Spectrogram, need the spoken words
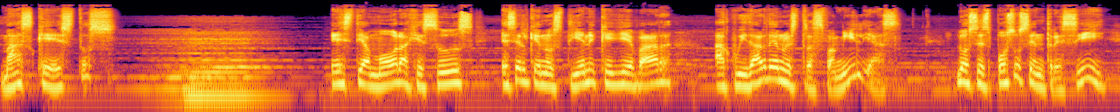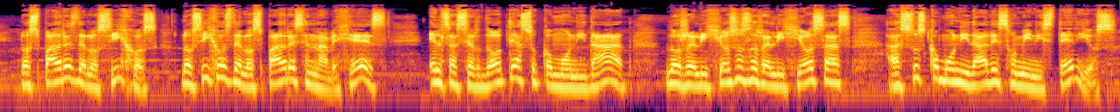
más que estos? Este amor a Jesús es el que nos tiene que llevar a cuidar de nuestras familias, los esposos entre sí, los padres de los hijos, los hijos de los padres en la vejez, el sacerdote a su comunidad, los religiosos o religiosas a sus comunidades o ministerios,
